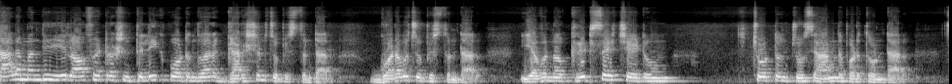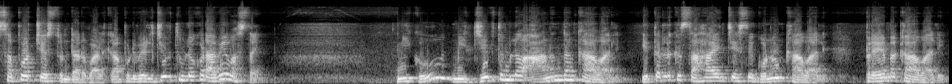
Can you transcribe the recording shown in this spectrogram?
చాలామంది లా ఆఫ్ అట్రాక్షన్ తెలియకపోవడం ద్వారా ఘర్షణ చూపిస్తుంటారు గొడవ చూపిస్తుంటారు. ఎవరినో క్రిటిసైజ్ చేయటం చూడటం చూసి ఆనందపడుతూ ఉంటారు. సపోర్ట్ చేస్తుంటారు వాళ్ళకి. అప్పుడు వీళ్ళ జీవితంలో కూడా అవే వస్తాయి. మీకు మీ జీవితంలో ఆనందం కావాలి. ఇతరులకు సహాయం చేసే గుణం కావాలి. ప్రేమ కావాలి.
